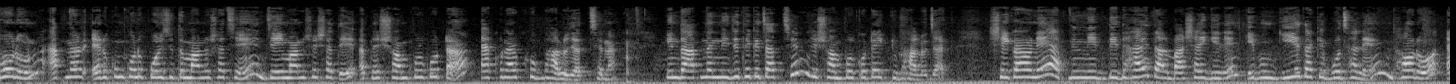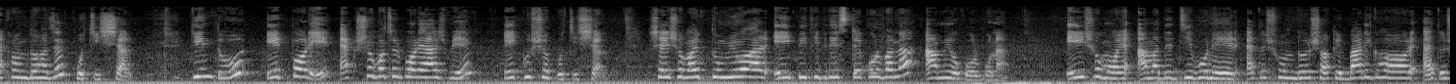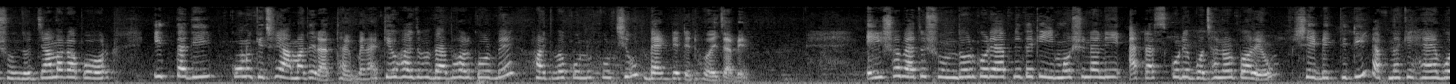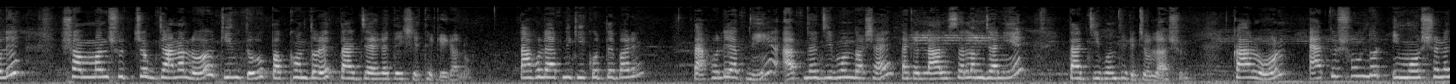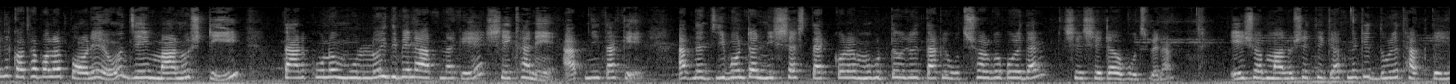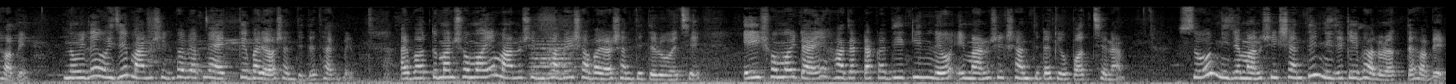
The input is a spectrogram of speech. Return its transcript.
ধরুন, আপনার এরকম কোনো পরিচিত মানুষ আছে, যেই মানুষের সাথে আপনার সম্পর্কটা এখন আর খুব ভালো যাচ্ছে না। কিন্তু আপনার নিজে থেকে চাচ্ছেন যে সম্পর্কটা একটু ভালো যাক। সেই কারণে আপনি নির্দ্বিধায় তার বাসায় গেলেন এবং গিয়ে তাকে বোঝালেন, ধরো, এখন দু হাজার পঁচিশ সাল। কিন্তু এরপরে একশো বছর পরে আসবে একুশশো পঁচিশ সাল। সেই সময় তুমিও আর এই পৃথিবীতে স্টে করবা না, আমিও করব না। এই সময় আমাদের জীবনের এত সুন্দর শখের বাড়িঘর, এত সুন্দর জামা কাপড় ইত্যাদি কোনো কিছুই আমাদের আর থাকবে না। কেউ হয়তো ব্যবহার করবে হয়তো বা কোনো কিছু ব্যাকডেটেড হয়ে যাবে। এইসব এত সুন্দর করে আপনি তাকে ইমোশনালি অ্যাটাচ করে বোঝানোর পরেও সেই ব্যক্তিটি আপনাকে হ্যাঁ বলে সম্মান সূচক জানালো, কিন্তু পক্ষান্তরে তার জায়গাতে এসে থেকে গেল। তাহলে আপনি কি করতে পারেন? তাহলে আপনি আপনার জীবন দশায় তাকে লাল সালাম জানিয়ে তার জীবন থেকে চলে আসুন। কারণ এত সুন্দর ইমোশনালি কথা বলার পরেও যে মানুষটি তার কোনো মূল্যই দিবে না আপনাকে, সেখানে আপনি তাকে, আপনার জীবনটা নিঃশ্বাস ত্যাগ করার মুহূর্তেও যদি তাকে উৎসর্গ করে দেন, সে সেটাও বুঝবে না। এইসব মানুষের থেকে আপনাকে দূরে থাকতেই হবে। নইলে ওই যে মানসিকভাবে আপনি একেবারে অশান্তিতে থাকবেন। আর বর্তমান সময়ে মানসিকভাবে সবাই অশান্তিতে রয়েছে। এই সময়টায় হাজার টাকা দিয়ে কিনলেও এই মানসিক শান্তিটা কেউ পাচ্ছে না। সো নিজে মানসিক শান্তি নিজেকেই ভালো রাখতে হবে।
